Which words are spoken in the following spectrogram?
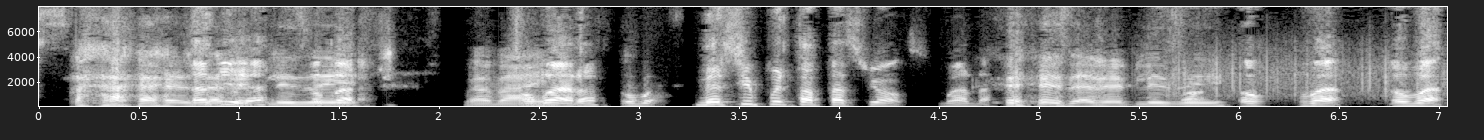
ça fait hein. plaisir. Bye bye. Au revoir, hein. Au revoir. Merci pour ta patience. Voilà. ça fait plaisir. Au revoir. Au revoir.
